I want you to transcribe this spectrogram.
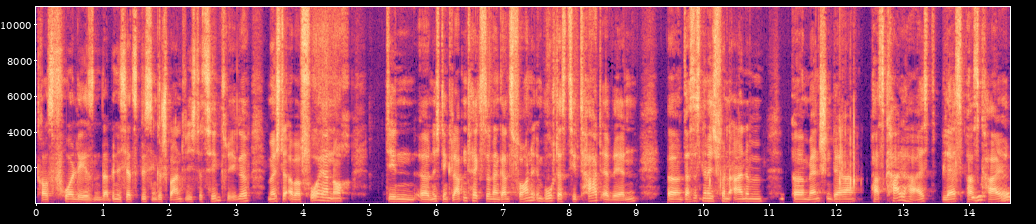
draus vorlesen. Da bin ich jetzt ein bisschen gespannt, wie ich das hinkriege, möchte aber vorher noch den, äh, nicht den Klappentext, sondern ganz vorne im Buch das Zitat erwähnen. Äh, das ist nämlich von einem äh, Menschen, der Pascal heißt, Blaise Pascal. Mhm.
